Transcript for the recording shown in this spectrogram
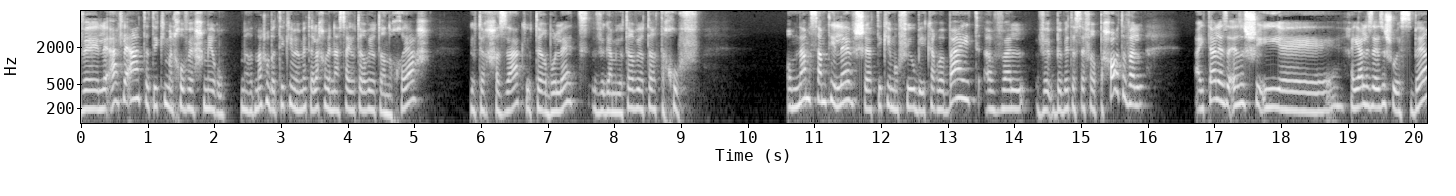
ולאט לאט התיקים הלכו והחמירו. זאת אומרת, משהו בתיקים באמת הלך ונעשה יותר ויותר נוכח, יותר חזק, יותר בולט, וגם יותר ויותר תכוף. אמנם שמתי לב שהתיקים הופיעו בעיקר בבית, אבל, ובבית הספר פחות, אבל הייתה לזה איזושהי, אה, היה לזה איזשהו הסבר,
